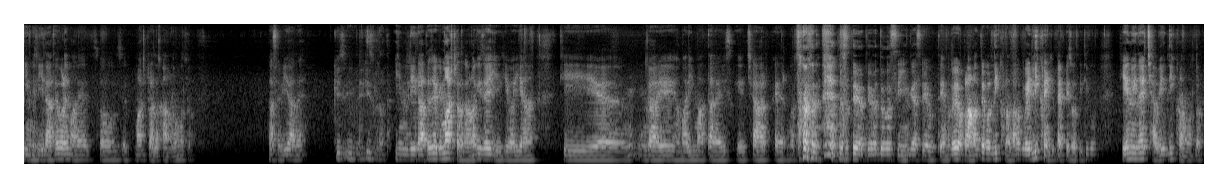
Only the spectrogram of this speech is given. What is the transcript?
इमली लाते बड़े मारे तो मास्टर लिखाना मतलब। ऐसे भी याद है। किस इमली किस बात इमली लाते जो कि मास्टर लिखाना कि है कि भाई हाँ कि गाय हमारी माता है, इसके चार पैर मतलब होते होते हो दो सींग ऐसे होते हैं मतलब ये तो लिखना था कि भाई लिखने की प्रैक्टिस होती थी वो। कि ये नहीं अच्छा भी लिखना मतलब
